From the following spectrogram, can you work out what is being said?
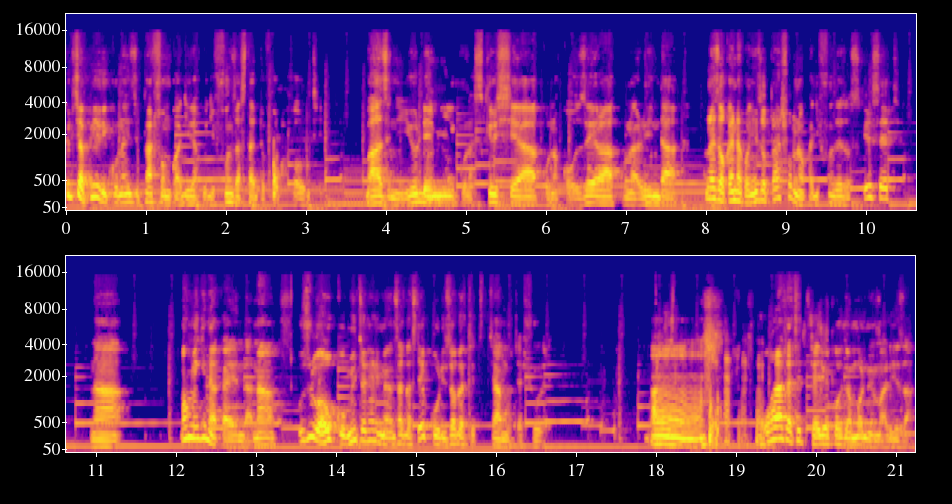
Kitu cha pili kuna hizi platform kwa ajili ya kujifunza stadi tofauti tofauti baadhi ni udemy kuna skillshare kuna Coursera, kuna linda. Unaweza ukaenda kwenye hizo platform na ukajifunza hizo skill set na mambo mengine akaenda. na uzuri wa huku mi tangia nimeanzaga sijai kuulizwaga cheti changu cha shule. Mm. wala hata cheti cha hiyo kozi ambayo nimemaliza.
